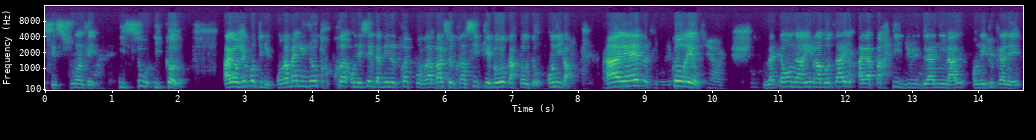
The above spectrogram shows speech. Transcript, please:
c'est sointé. Il sou, il colle. Alors, je continue. On ramène une autre preuve. On essaye d'amener une autre preuve pour rabattre ce principe qui est Bogo Karpauto. On y va. Alev, Coréo. Maintenant, on arrive à Botaille à la partie du, de l'animal. On est toute l'année.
